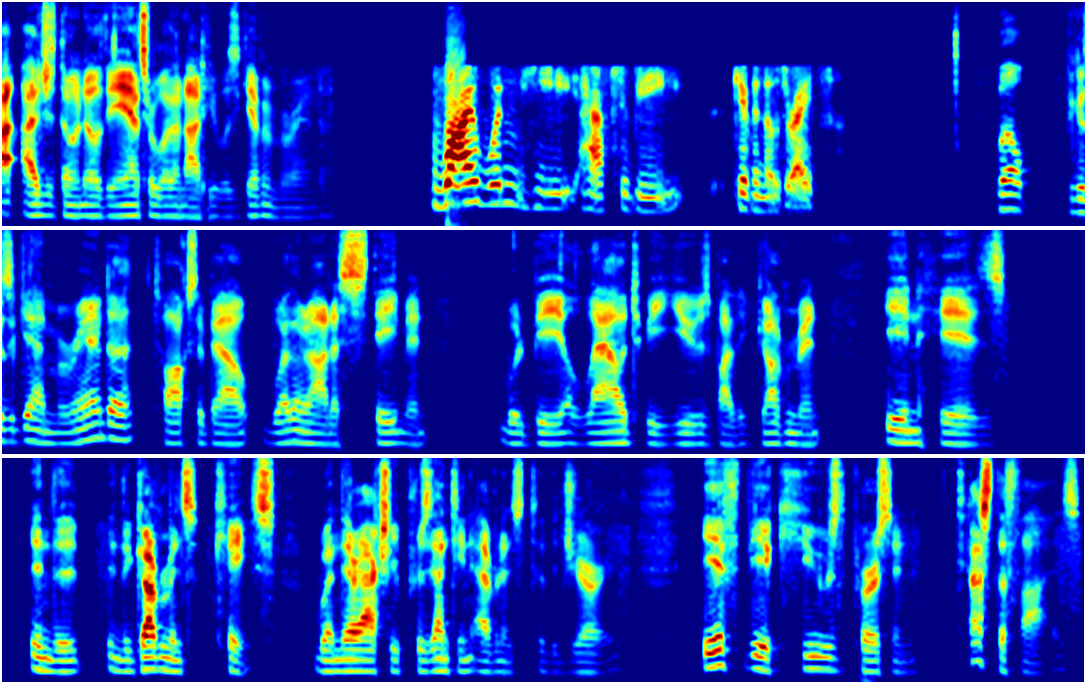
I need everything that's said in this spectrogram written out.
I, I just don't know the answer whether or not he was given Miranda. Why wouldn't he have to be given those rights? Well, because again, Miranda talks about whether or not a statement would be allowed to be used by the government in his in the in the government's case when they're actually presenting evidence to the jury. If the accused person testifies,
